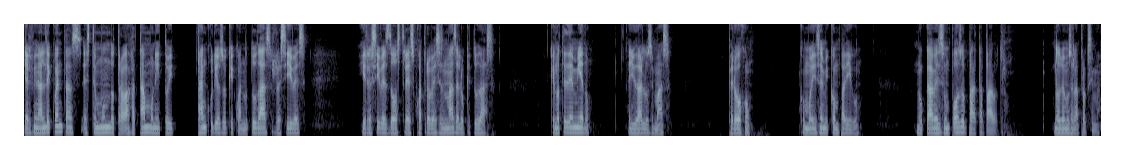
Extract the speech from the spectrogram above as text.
Y al final de cuentas, este mundo trabaja tan bonito y tan curioso que cuando tú das, recibes y recibes dos, tres, cuatro veces más de lo que tú das. Que no te dé miedo ayudar a los demás. Pero ojo, como dice mi compa Diego, no cabes un pozo para tapar otro. Nos vemos en la próxima.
